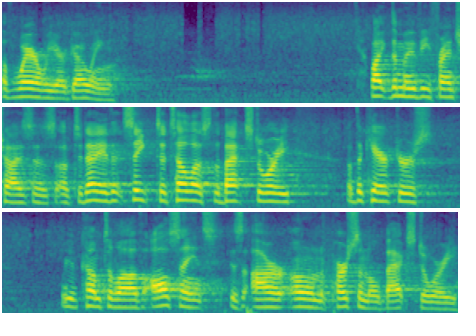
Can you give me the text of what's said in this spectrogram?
of where we are going. Like the movie franchises of today that seek to tell us the backstory of the characters we have come to love, All Saints is our own personal backstory.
